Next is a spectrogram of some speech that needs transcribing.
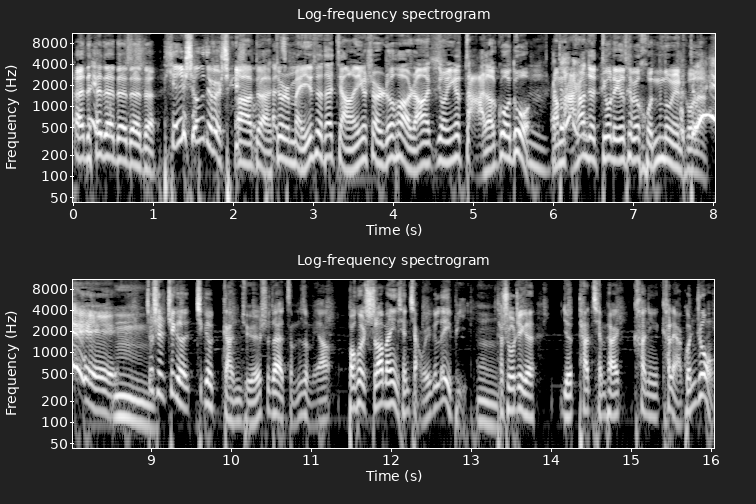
哎，对对对对对。天生就是这种啊，对，就是每一次他讲了一个事儿之后，然后用一个咋的过渡，嗯。然后马上就丢了一个特别混的东西出来。对，嗯，就是这个这个感觉是在怎么怎么样。包括石老板以前讲过一个类比，嗯。他，说这个有他前排看那看俩观众，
